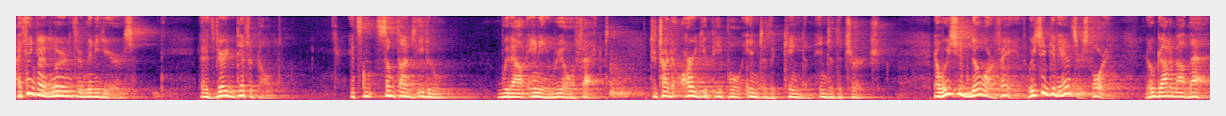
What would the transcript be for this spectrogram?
I think I've learned through many years that it's very difficult. It's sometimes even without any real effect to try to argue people into the kingdom, into the church. Now, we should know our faith. We should give answers for it. No doubt about that.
